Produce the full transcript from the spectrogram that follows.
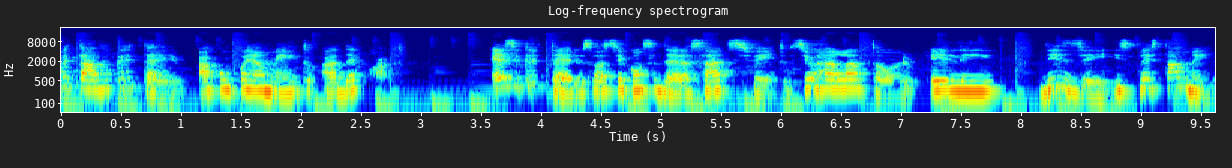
Oitavo critério: acompanhamento adequado. Esse critério só se considera satisfeito se o relatório ele dizer explicitamente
